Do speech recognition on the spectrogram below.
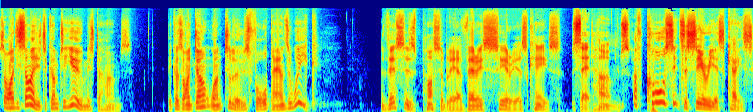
So I decided to come to you, Mr. Holmes, because I don't want to lose four pounds a week. This is possibly a very serious case. said Holmes. Of course it's a serious case.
